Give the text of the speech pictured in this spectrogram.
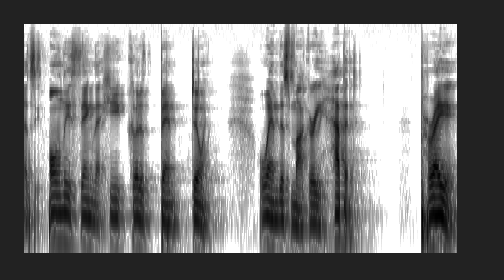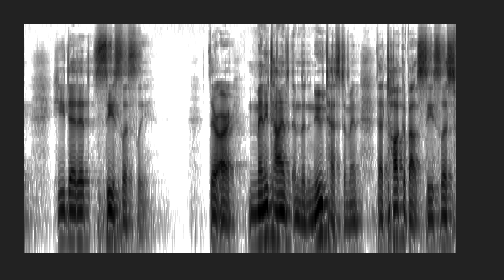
That's the only thing that he could have been doing when this mockery happened. Praying. He did it ceaselessly. There are many times in the New Testament that talk about ceaseless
